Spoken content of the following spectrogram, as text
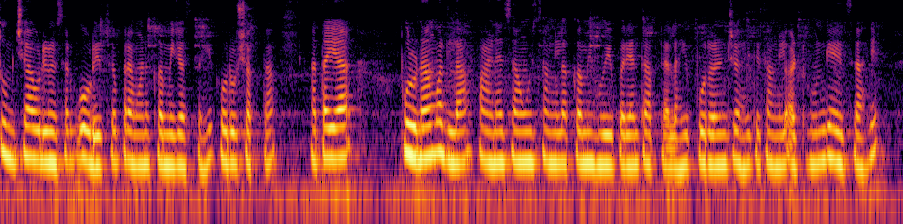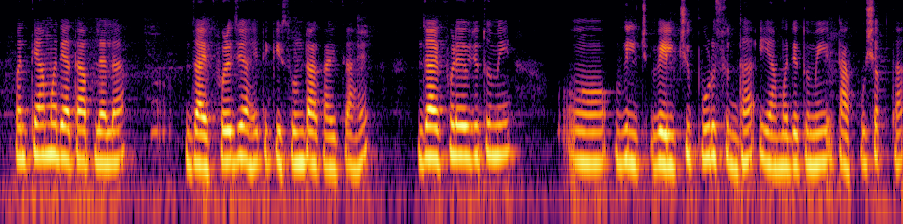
तुमच्या आवडीनुसार गोडीचं प्रमाण कमी जास्त हे करू शकता. आता या पुरणामधला पाण्याचा अंश चांगला कमी होईपर्यंत आपल्याला हे पुरण जे आहे ते चांगलं आठवून घ्यायचं आहे. पण त्यामध्ये आता आपल्याला जायफळ जे आहे ते किसून टाकायचं आहे. जायफळऐवजी तुम्ही विलच वेलची पूडसुद्धा यामध्ये तुम्ही टाकू शकता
